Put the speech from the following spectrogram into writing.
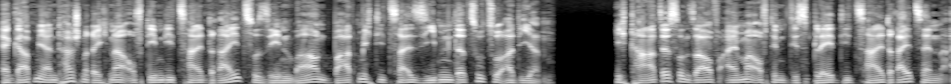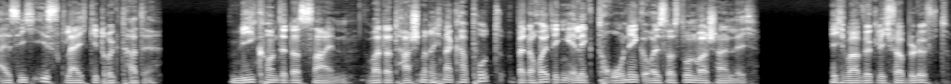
Er gab mir einen Taschenrechner, auf dem die Zahl 3 zu sehen war und bat mich, die Zahl 7 dazu zu addieren. Ich tat es und sah auf einmal auf dem Display die Zahl 13, als ich Is gleich gedrückt hatte. Wie konnte das sein? War der Taschenrechner kaputt? Bei der heutigen Elektronik äußerst unwahrscheinlich. Ich war wirklich verblüfft.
